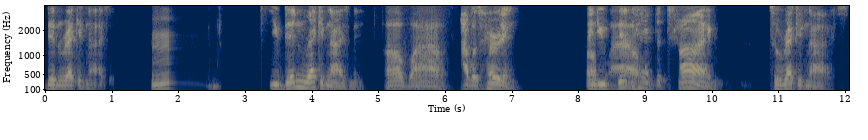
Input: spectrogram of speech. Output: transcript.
didn't recognize it. Mm. You didn't recognize me. Oh wow! I was hurting, and oh, you wow. didn't have the time to recognize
